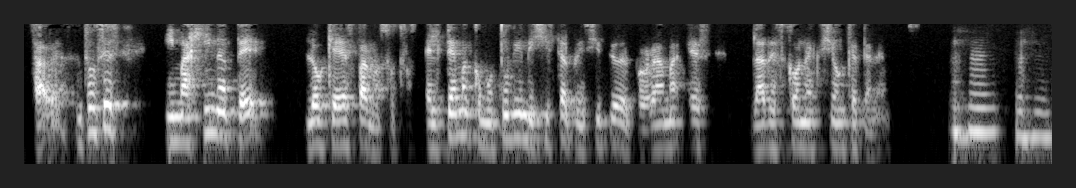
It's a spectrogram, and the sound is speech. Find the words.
¿Sabes? Entonces, imagínate lo que es para nosotros. El tema, como tú bien dijiste al principio del programa, es la desconexión que tenemos. Ujú, ujú.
